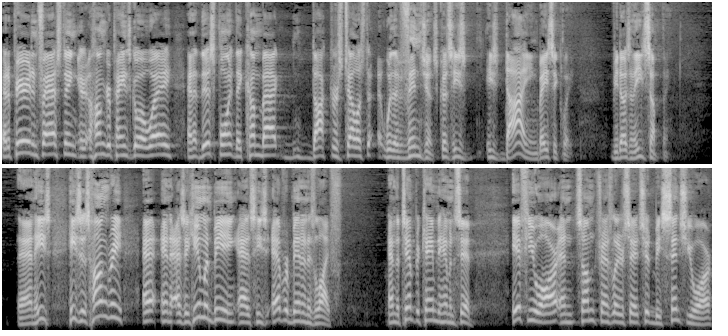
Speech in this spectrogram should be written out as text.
At a period in fasting, hunger pains go away, and at this point, they come back. Doctors tell us to, with a vengeance because he's, he's dying, basically, if he doesn't eat something. And he's, he's as hungry and as a human being as he's ever been in his life. And the tempter came to him and said, if you are, and some translators say it should be since you are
